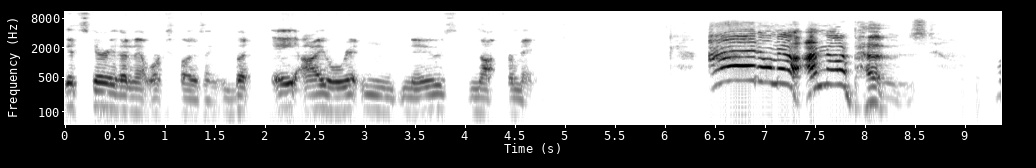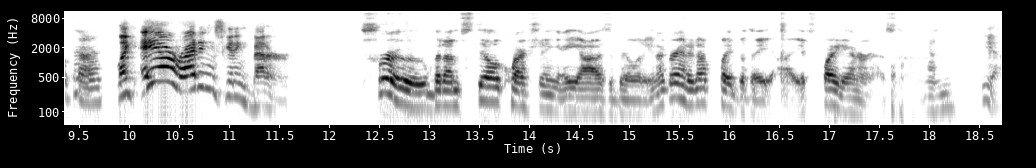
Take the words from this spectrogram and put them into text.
It's scary that a network's closing, but AI written news not for me. i don't know i'm not opposed Okay, like ai writing's getting better true, but I'm still questioning AI's ability. Now, granted, I've played with AI; it's quite interesting, and Yeah.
